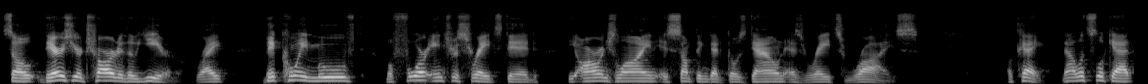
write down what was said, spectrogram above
So there's your chart of the year, right? Bitcoin moved before interest rates did. The orange line is something that goes down as rates rise. Okay. Now let's look at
